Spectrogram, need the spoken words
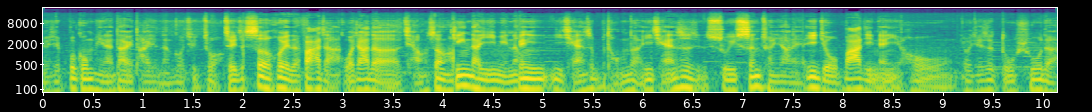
有些不公平的待遇他也能够去做。随着社会的发展，国家的强盛，新的移民呢跟以前是不同的，以前是属于生存压力。一九八几年以后，有些是读书的，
